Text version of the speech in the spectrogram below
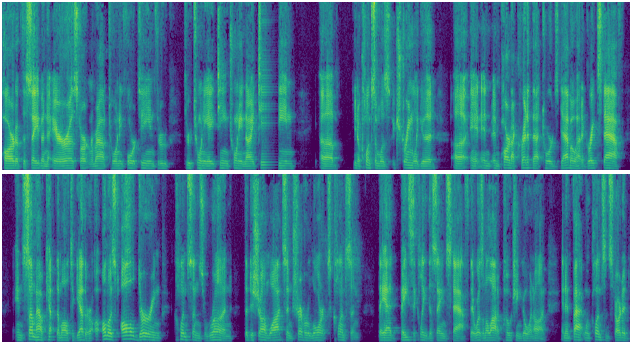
part of the Saban era, starting around 2014 through through 2018, 2019. Uh, you know, Clemson was extremely good. Uh, and, and in part, I credit that towards Dabo had a great staff and somehow kept them all together almost all during Clemson's run, the Deshaun Watson, Trevor Lawrence, Clemson. They had basically the same staff. There wasn't a lot of poaching going on. And in fact, when Clemson started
